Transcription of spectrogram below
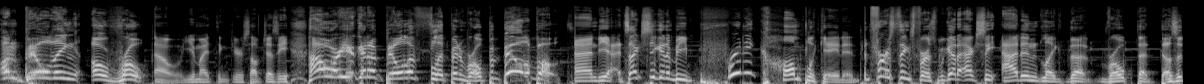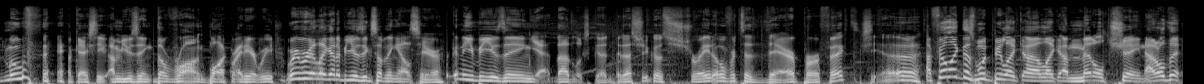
on building a rope. Now, you might think to yourself, Jesse, how are you gonna build a flipping rope and build a boat? And yeah, it's actually gonna be pretty complicated. But first things first, we gotta actually add in like the rope that doesn't move. okay, see, I'm using the wrong block right here. We we really gotta be using something else here. We're gonna be using, yeah, that looks good. That should go straight over to there. Perfect. Uh, I feel like this would be like a, like a metal chain. I don't think,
